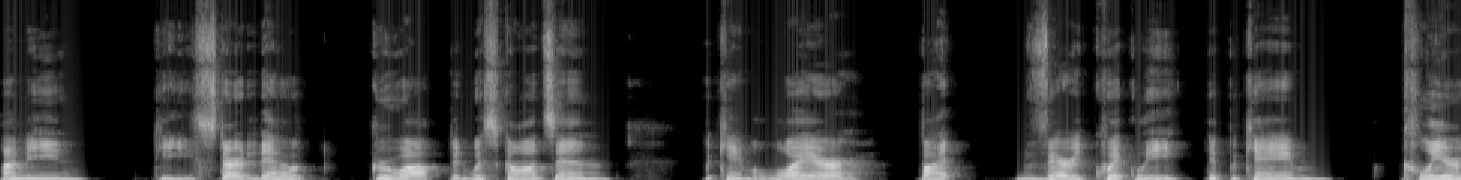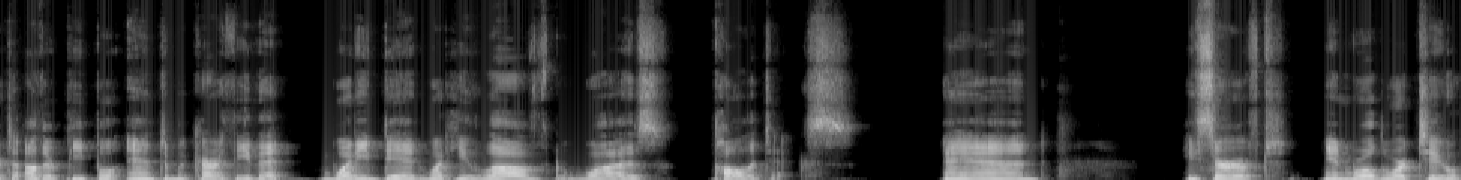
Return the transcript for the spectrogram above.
I mean, he started out, grew up in Wisconsin, became a lawyer, but very quickly it became clear to other people and to McCarthy that what he did, what he loved was politics. And he served in World War II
